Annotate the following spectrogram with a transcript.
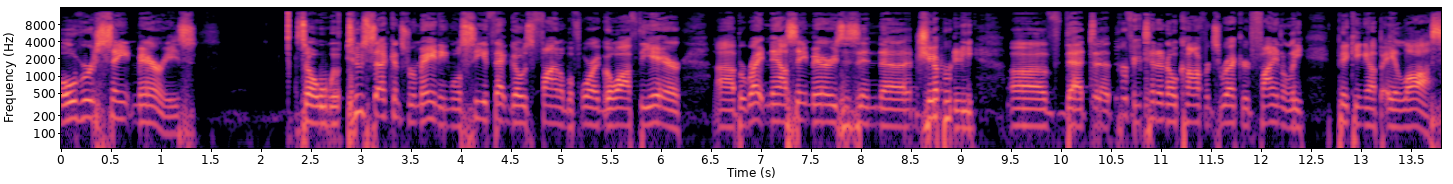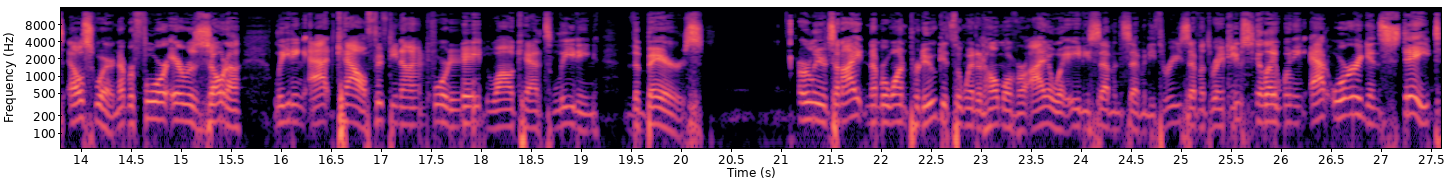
over St. Mary's. So, with two seconds remaining, we'll see if that goes final before I go off the air. Uh, but right now, St. Mary's is in uh, jeopardy of that uh, perfect 10 0 conference record finally picking up a loss. Elsewhere, number four, Arizona leading at Cal 59 48. Wildcats leading the Bears. Earlier tonight, number one Purdue gets the win at home over Iowa 87 73. Seventh ranked UCLA winning at Oregon State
